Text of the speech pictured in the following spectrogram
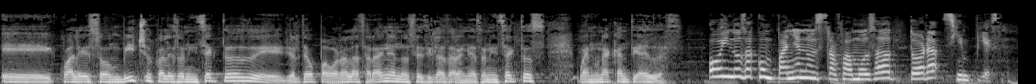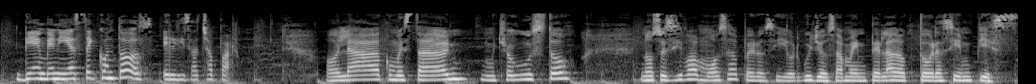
eh, cuáles son bichos, cuáles son insectos. Eh, yo le tengo pavor a las arañas, no sé si las arañas son insectos. Bueno, una cantidad de dudas. Hoy nos acompaña nuestra famosa doctora Cien Pies. Bienvenida esté con todos, Elisa Chaparro. Hola, ¿cómo están? Mucho gusto. No sé si famosa, pero sí orgullosamente la doctora Cien Pies.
